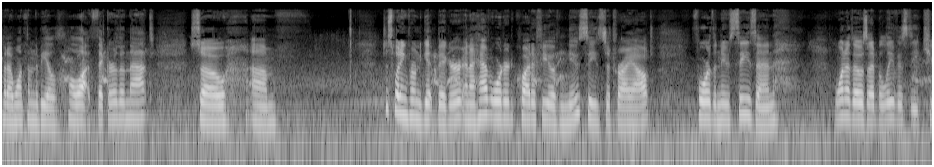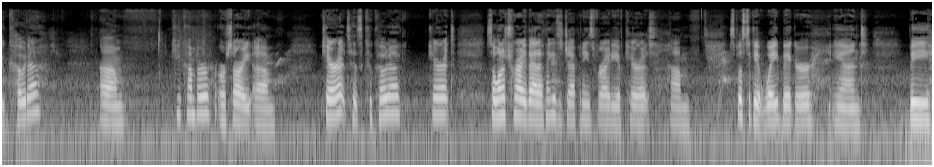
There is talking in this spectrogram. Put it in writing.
but I want them to be a, a lot thicker than that. So, um, just waiting for them to get bigger. And I have ordered quite a few of new seeds to try out for the new season. One of those, I believe, is the Cucota. Um, cucumber, or sorry, um, carrot, his Cucota carrot. So I want to try that. I think it's a Japanese variety of carrot. Um, it's supposed to get way bigger and be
